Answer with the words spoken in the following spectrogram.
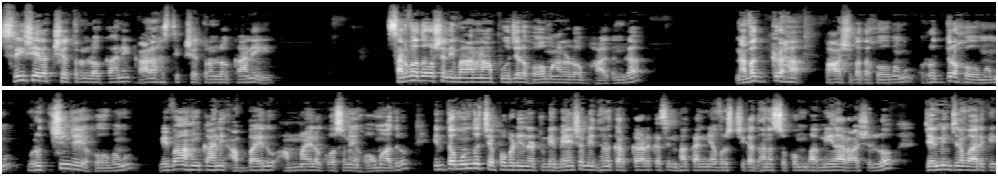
శ్రీశైల క్షేత్రంలో కానీ కాళహస్తి క్షేత్రంలో కానీ సర్వదోష నివారణ పూజల హోమాలలో భాగంగా నవగ్రహ పాశుపత హోమము రుద్ర హోమము మృత్యుంజయ హోమము వివాహం కాని అబ్బాయిలు అమ్మాయిల కోసమే హోమాదులు. ఇంతకుముందు చెప్పబడినటువంటి మేషమిథున కర్కాటక సింహ కన్య వృశ్చిక ధనస్సు కుంభ మీన రాశుల్లో జన్మించిన వారికి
